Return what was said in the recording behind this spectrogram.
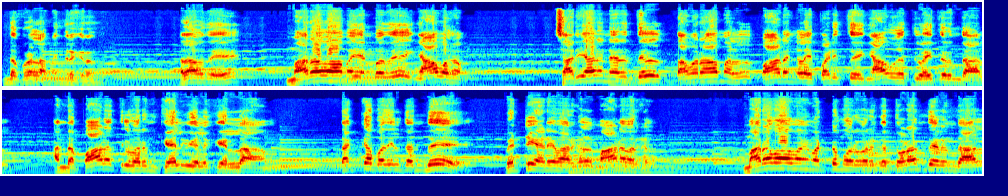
இந்த குறள் அமைந்திருக்கிறது. அதாவது மறவாமை என்பது ஞாபகம். சரியான நேரத்தில் தவறாமல் பாடங்களை படித்து ஞாபகத்தில் வைத்திருந்தால் அந்த பாடத்தில் வரும் கேள்விகளுக்கு எல்லாம் தக்க பதில் தந்து வெற்றி அடைவார்கள் மாணவர்கள். மறவாமை மட்டும் ஒருவருக்கு தொடர்ந்து இருந்தால்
